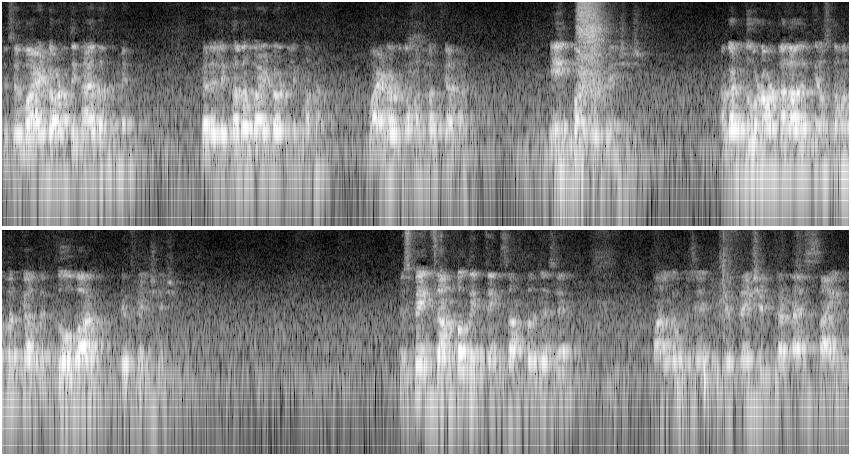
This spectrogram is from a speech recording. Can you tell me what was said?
जैसे y डॉट दिखाया था तुम्हें? पहले लिखा था y डॉट लिखा था। y डॉट का मतलब क्या था? एक बार डिफरेंशिएशन अगर दो डॉट लगा देते हैं, उसका मतलब क्या होता है? दो बार डिफरेंशिएशन इस पे एग्जांपल देखते हैं। एग्जांपल जैसे, मान लो मुझे डिफरेंशिएट करना है sine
